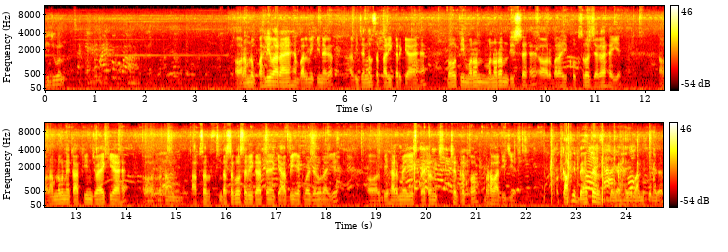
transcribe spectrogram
विजुअल और हम लोग पहली बार आए हैं वाल्मीकि नगर। अभी जंगल सफारी करके आए हैं। बहुत ही मनोरम दृश्य है और बड़ा ही खूबसूरत जगह है ये। और हम लोग ने काफ़ी इंजॉय किया है और हम आप सब दर्शकों से भी कहते हैं कि आप भी एक बार ज़रूर आइए और बिहार में इस पर्यटन क्षेत्र को बढ़ावा दीजिए। काफ़ी बेहतर जगह है ये वाल्मीकि नगर।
